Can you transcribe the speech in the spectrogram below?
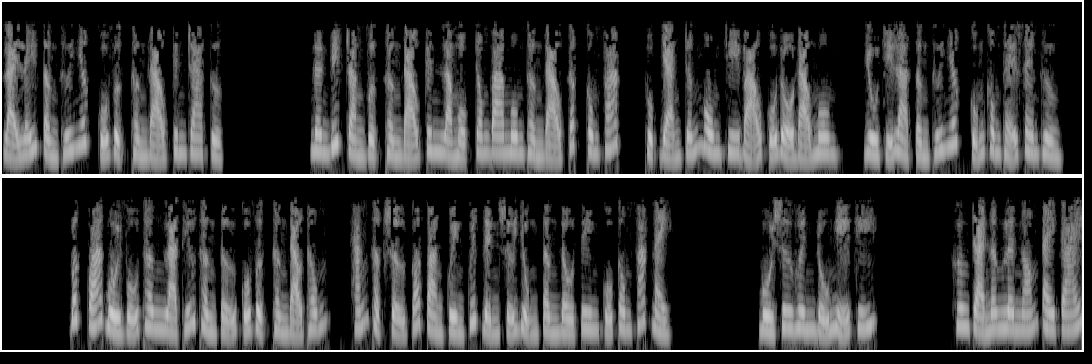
lại lấy tầng thứ nhất của vực thần đạo kinh ra cược. Nên biết rằng vực thần đạo kinh là một trong ba môn thần đạo cấp công pháp, thuộc dạng trấn môn chi bảo của độ đạo môn, dù chỉ là tầng thứ nhất cũng không thể xem thường. Bất quá bùi vũ thân là thiếu thần tử của vực thần đạo thống, hắn thật sự có toàn quyền quyết định sử dụng tầng đầu tiên của công pháp này. Bùi sư huynh đủ nghĩa khí. Hương trà nâng lên ngón tay cái,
